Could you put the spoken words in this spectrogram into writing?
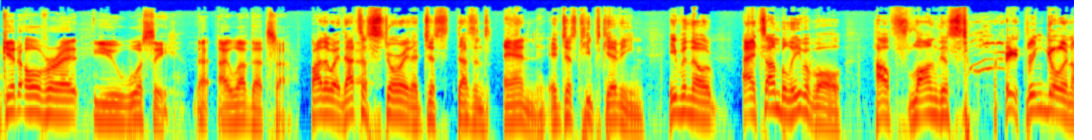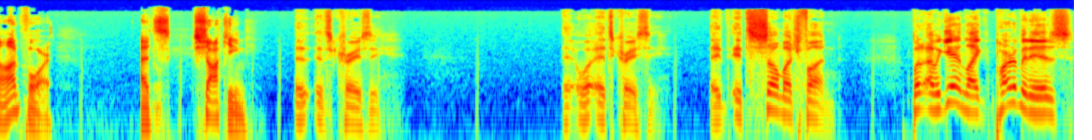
"Get over it, you wussy." That, I love that stuff. By the way, that's a story that just doesn't end. It just keeps giving, even though it's unbelievable how long this story's been going on for. It's shocking. It's crazy. It, it's crazy. It, it's so much fun. But um, again, like part of it is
